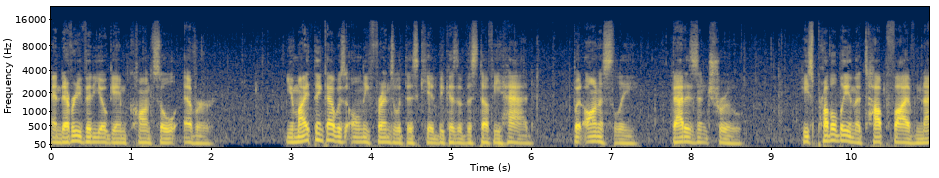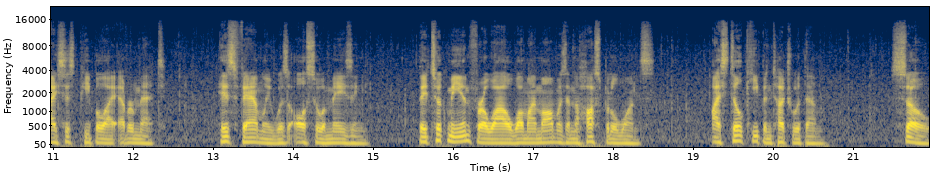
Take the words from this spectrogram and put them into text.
and every video game console ever. You might think I was only friends with this kid because of the stuff he had, but honestly, that isn't true. He's probably in the top five nicest people I ever met. His family was also amazing. They took me in for a while while my mom was in the hospital once. I still keep in touch with them. So,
